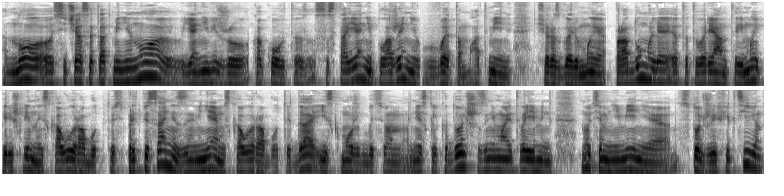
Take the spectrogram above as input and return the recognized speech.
Но сейчас это отменено, я не вижу какого-то состояния, положения в этом отмене. Еще раз говорю, мы продумали этот вариант, и мы перешли на исковую работу. То есть предписание заменяем исковой работой. Да, иск, может быть, он несколько дольше занимает времени, но тем не менее столь же эффективен,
